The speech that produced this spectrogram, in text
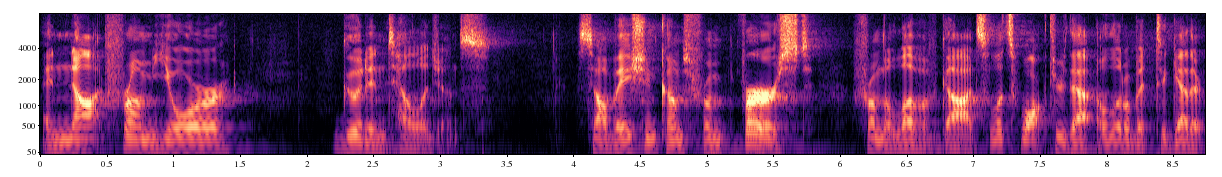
and not from your good intelligence. Salvation comes from first from the love of God. So let's walk through that a little bit together.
